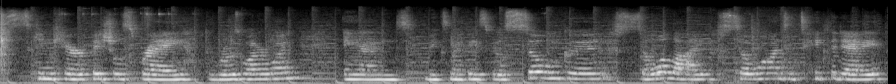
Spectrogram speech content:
skincare facial spray, the rose water one, and makes my face feel so good, so alive, so on to take the day.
